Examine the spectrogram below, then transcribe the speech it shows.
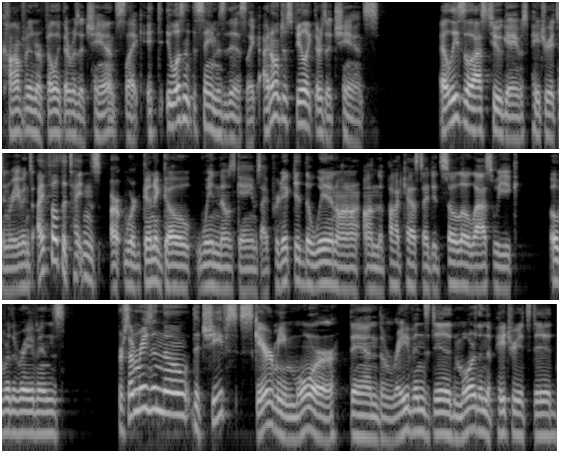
confident or felt like there was a chance, like it it wasn't the same as this. Like I don't just feel like there's a chance at least the last two games, Patriots and Ravens, I felt the Titans are were gonna go win those games. I predicted the win on our, on the podcast I did solo last week over the Ravens. For some reason, though, the Chiefs scare me more than the Ravens did, more than the Patriots did.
